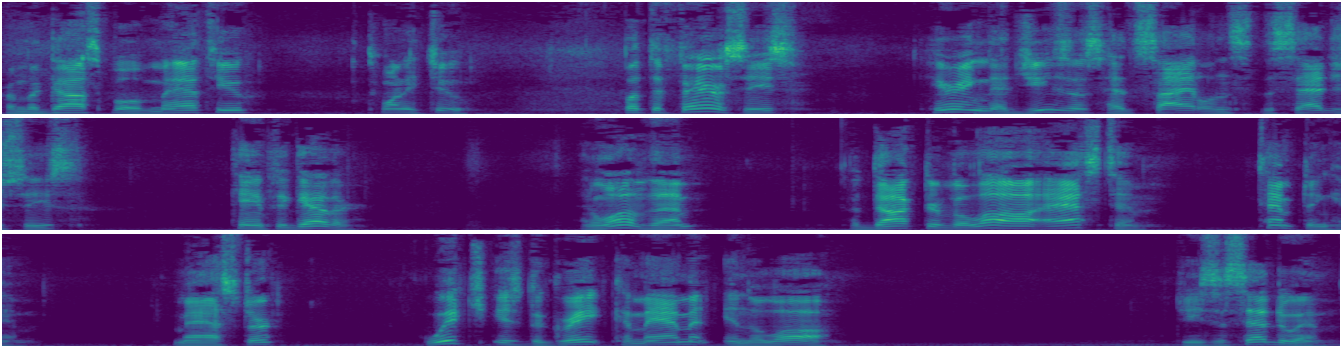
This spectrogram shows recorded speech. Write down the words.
From the Gospel of Matthew 22. But the Pharisees, hearing that Jesus had silenced the Sadducees, came together. And one of them, a doctor of the law, asked him, tempting him, Master, which is the great commandment in the law? Jesus said to him,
